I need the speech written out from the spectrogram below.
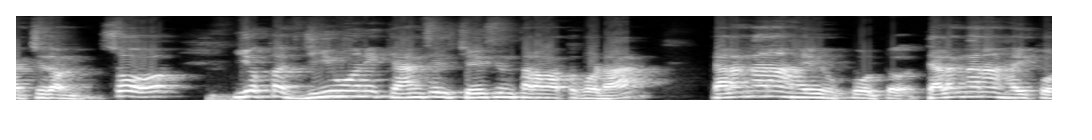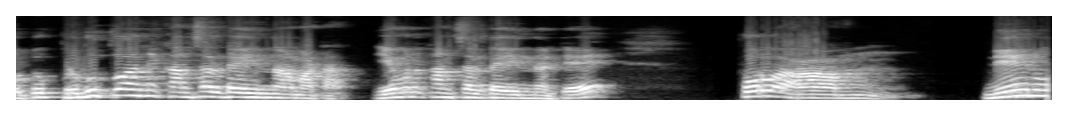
ఖచ్చితంగా. సో ఈ యొక్క జియోని క్యాన్సిల్ చేసిన తర్వాత కూడా Telangana high court Telangana high court ప్రభుత్వాన్ని కన్సల్ట్ అయ్యిందనమాట ఏమని కన్సల్ట్ అయ్యిందంటే పూర్వ నేను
